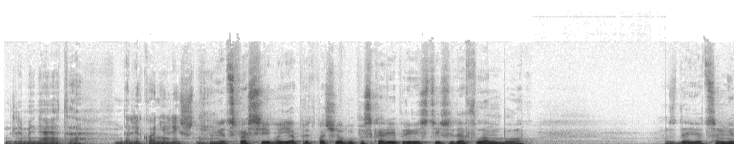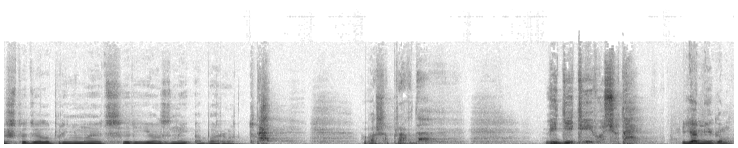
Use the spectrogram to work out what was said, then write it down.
Для меня это далеко не лишнее. Нет, спасибо. Я предпочел бы поскорее привести сюда фламбо. Сдается мне, что дело принимает серьезный оборот. Да, ваша правда. Ведите его сюда. Я мигом.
